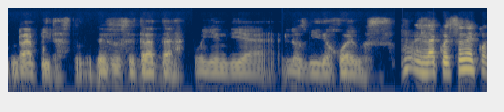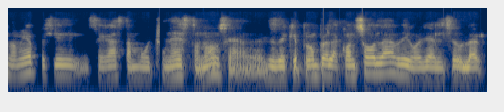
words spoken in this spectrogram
rápidas. De eso se trata hoy en día los videojuegos. En la cuestión de economía, pues sí se gasta mucho en esto, ¿no? O sea, desde que ejemplo la consola, digo, ya el celular,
